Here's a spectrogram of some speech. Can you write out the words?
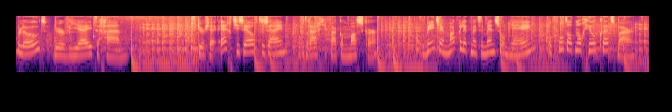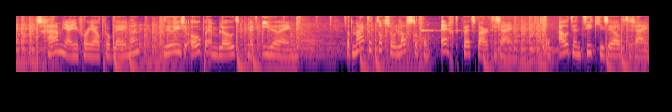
bloot durf jij te gaan? Durf jij echt jezelf te zijn of draag je vaak een masker? Verbind jij makkelijk met de mensen om je heen of voelt dat nog heel kwetsbaar? Schaam jij je voor jouw problemen? Deel je ze open en bloot met iedereen? Wat maakt het toch zo lastig om echt kwetsbaar te zijn? Om authentiek jezelf te zijn?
